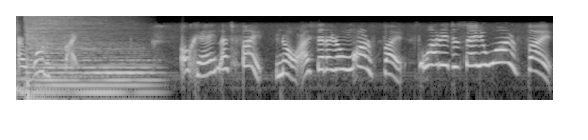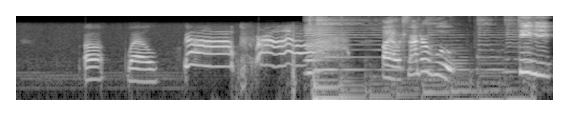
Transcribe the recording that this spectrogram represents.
I want to fight. Okay, let's fight. No, I said I don't want to fight. Why did you say you want to fight? Uh, well. By Alexander Wu. Teehee.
